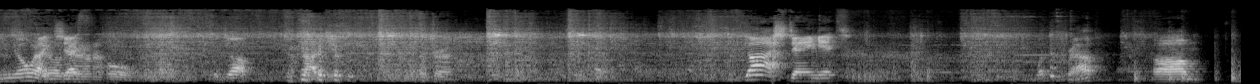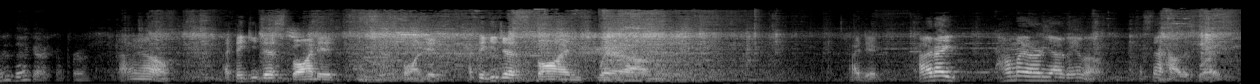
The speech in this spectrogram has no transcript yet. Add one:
You know what I just- down a hole. Good job. I'm proud of you. That's right. Gosh dang it. What the crap? Um, Where did that guy come from? I don't know. I think he just spawned it. Spawned it. I think he just spawned where, um. I did. How did I. How am I already out of ammo? That's not how this was.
